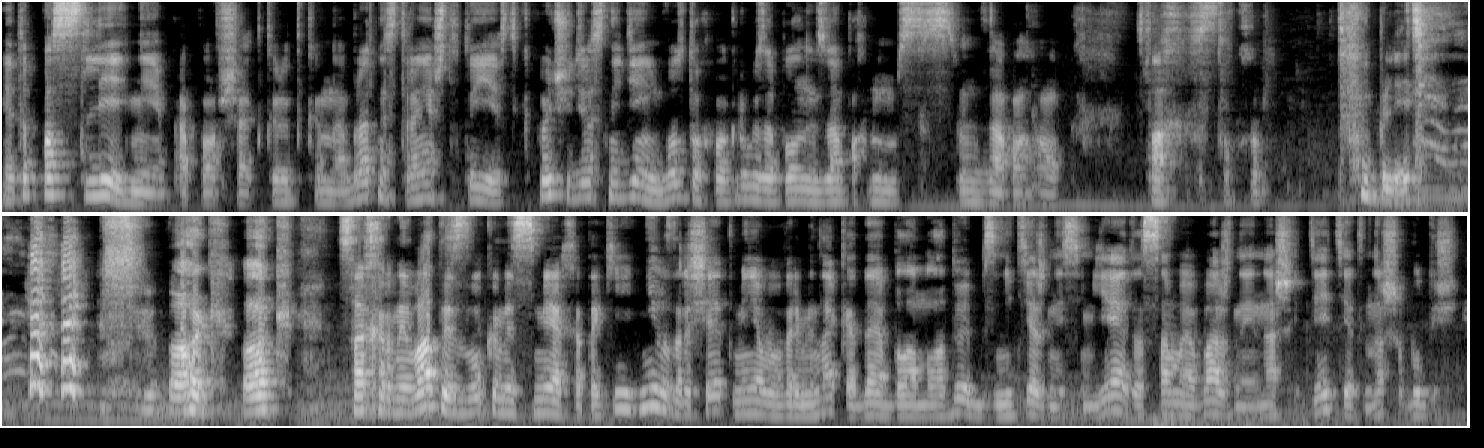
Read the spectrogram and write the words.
Это последняя пропавшая открытка. На обратной стороне что-то есть. Какой чудесный день. Воздух вокруг заполнен запахом... Запахом... Слах... Фу, блядь. ок, ок. Сахарной ватой с звуками смеха. Такие дни возвращают меня во времена, когда я была молодой безмятежной. Семья — это самое важное, и наши дети — это наше будущее.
